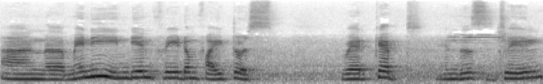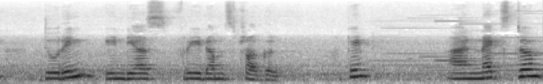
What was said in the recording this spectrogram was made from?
and uh, many Indian freedom fighters were kept in this jail during India's freedom struggle. Okay, and next, um,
